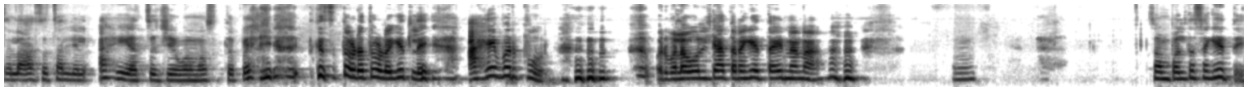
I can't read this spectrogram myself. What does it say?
चला असं चाललेलं आहे आजचं जेवण मस्त पहिले कसं थोडं थोडं घेतलंय. आहे भरपूर. पण मला उलट्या हाताने घेता येईना ना. संपल तसं घेते.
